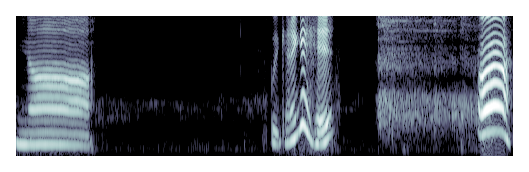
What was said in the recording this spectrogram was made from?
Nah. Wait, can I get hit? Ah!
